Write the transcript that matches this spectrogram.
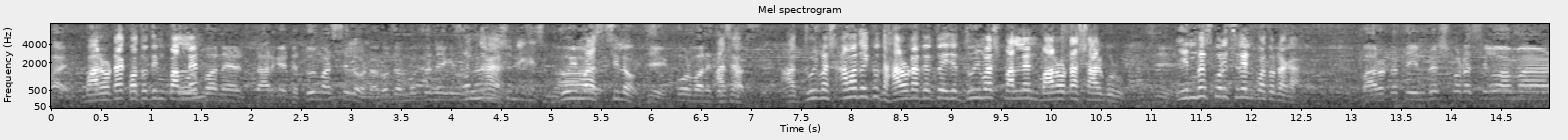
ভাই। বারোটা কতদিন পারলেন কোরবানের টার্গেটে দুই মাস ছিল ওটা রোজার মধ্যে নিয়ে গেছিলাম। হ্যাঁ দুই মাস ছিল। জি কোরবানিতে আচ্ছা আর দুই মাস আমাদের একটু ধারণা দেন তো এই যে দুই মাস পারলেন বারোটা সার গরু। জি। ইনভেস্ট করেছিলেন কত টাকা? বারোটাতে ইনভেস্ট করা ছিল আমার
